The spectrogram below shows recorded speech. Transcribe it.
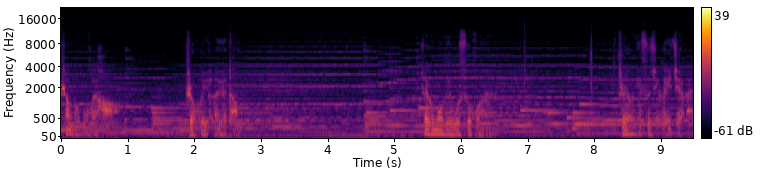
伤口不会好，只会越来越疼。这个莫比乌斯环，只有你自己可以解开。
